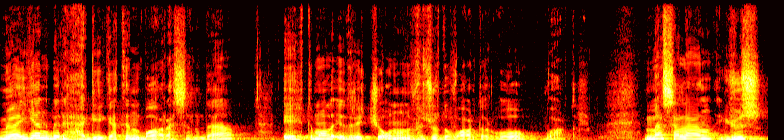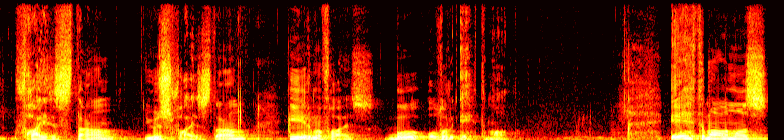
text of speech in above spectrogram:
Müəyyən bir həqiqətin barəsində ehtimal edirik ki, onun vücudu vardır, o vardır. Məsələn, 100%-dan 100%-dan 20%. Bu olur ehtimal. Ehtimalımız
